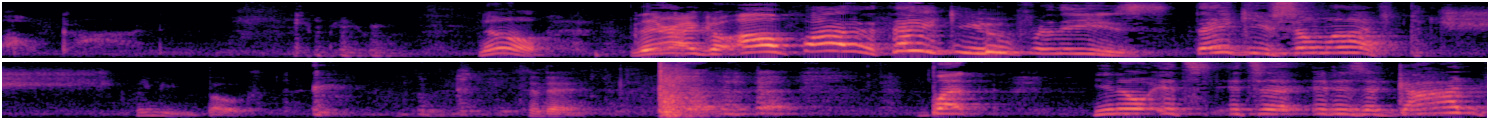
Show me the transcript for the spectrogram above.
Oh, God. No. There I go. Oh, Father, thank you for these. Thank you so much. Maybe both today. But you know, it's it's a it is a God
